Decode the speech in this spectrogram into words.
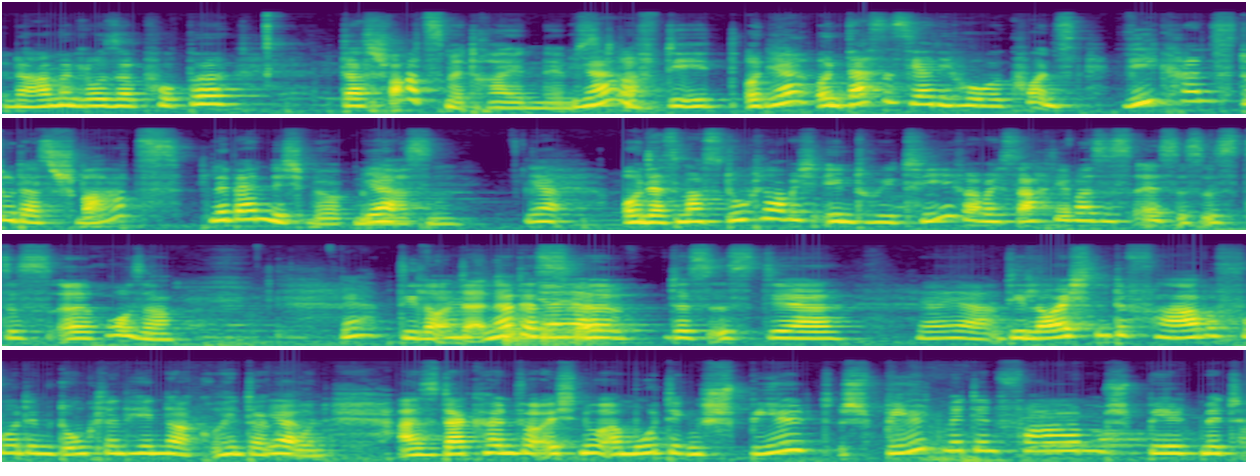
namenloser Puppe das Schwarz mit reinnimmst. Ja. Die, und, Ja. und das ist ja die hohe Kunst. Wie kannst du das Schwarz lebendig wirken Ja. lassen? Ja. Und das machst du, glaube ich, intuitiv, aber ich sag dir, was es ist. Es ist das äh, Rosa. Ja. Die Leute, ja, ne, das, ja, ja. Äh, das ist der, ja, ja. die leuchtende Farbe vor dem dunklen Hinter Hintergrund. Also da können wir euch nur ermutigen, spielt, spielt mit den Farben, spielt mit,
